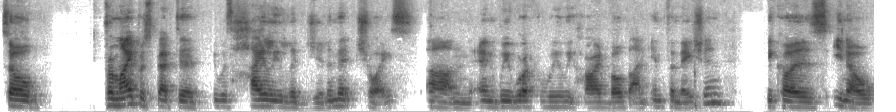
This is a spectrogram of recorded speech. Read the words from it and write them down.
So from my perspective, it was highly legitimate choice. Um, and we worked really hard both on information because, you know,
